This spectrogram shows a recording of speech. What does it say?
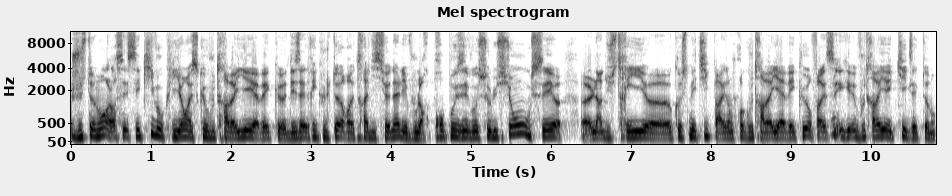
Justement, alors c'est qui vos clients? Est-ce que vous travaillez avec des agriculteurs traditionnels et vous leur proposez vos solutions? Ou c'est l'industrie cosmétique par exemple? Je crois que vous travaillez avec eux. Enfin, vous travaillez avec qui exactement?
